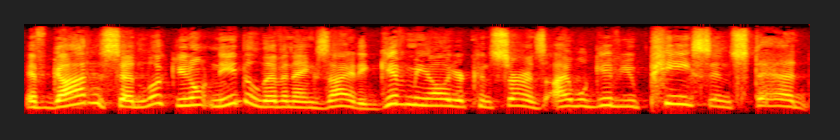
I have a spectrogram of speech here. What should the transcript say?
if God has said, Look, you don't need to live in anxiety, give me all your concerns, I will give you peace instead.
